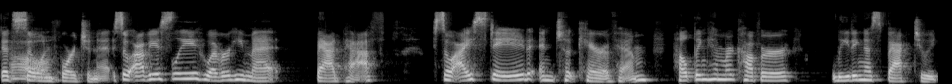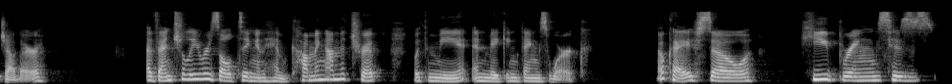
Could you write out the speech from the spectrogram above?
That's so Oh. unfortunate. So obviously, whoever he met, bad path. So I stayed and took care of him, helping him recover, leading us back to each other, eventually resulting in him coming on the trip with me and making things work. Okay, so he brings his,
